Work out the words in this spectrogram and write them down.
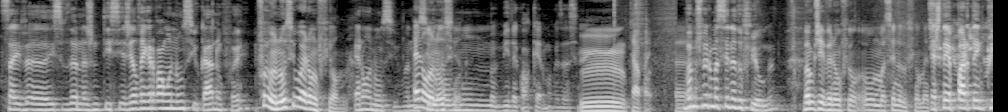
sei, eh, isso deu nas notícias. Ele veio gravar um anúncio cá, não foi? Foi um anúncio ou era um filme? Era um anúncio. Era um anúncio. Numa bebida qualquer, uma coisa assim. Hum, tá bem. Vamos ver uma cena do filme. Vamos ir ver um filme, uma cena do filme. Esta é a parte em que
